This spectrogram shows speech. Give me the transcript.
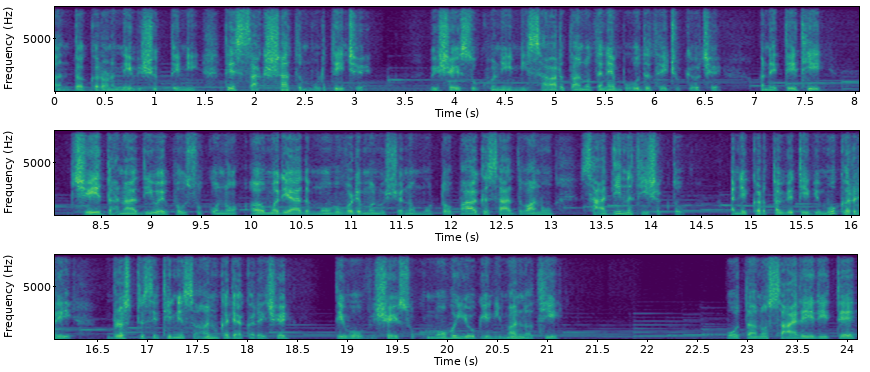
અંતઃકરણની વિશુદ્ધિની તે સાક્ષાત મૂર્તિ છે. વિષય સુખોની નિસારતાનો તેને બોધ થઈ ચૂક્યો છે અને તેથી જે ધનાદિ વૈભવ સુકોનો અમર્યાદ મોહ વડે મનુષ્યનો મોટો ભાગ સાધવાનું સાધી નથી શકતો અને કર્તવ્યથી વિમુખ રહી ભ્રષ્ટ સ્થિતિને સહન કર્યા કરે છે તેવો વિષય સુખ મોહ યોગિનીમાં નથી. પોતાનો સારી રીતે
